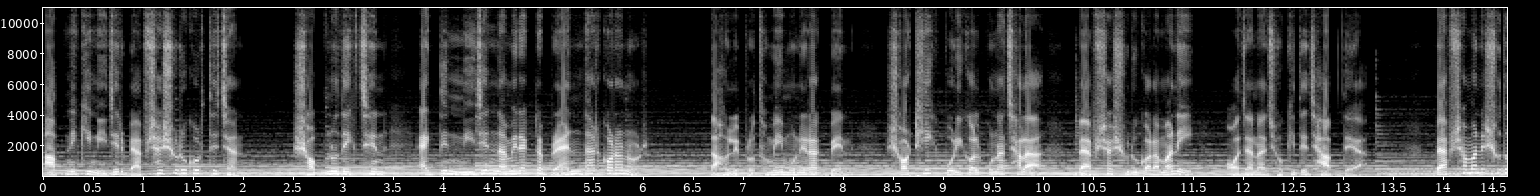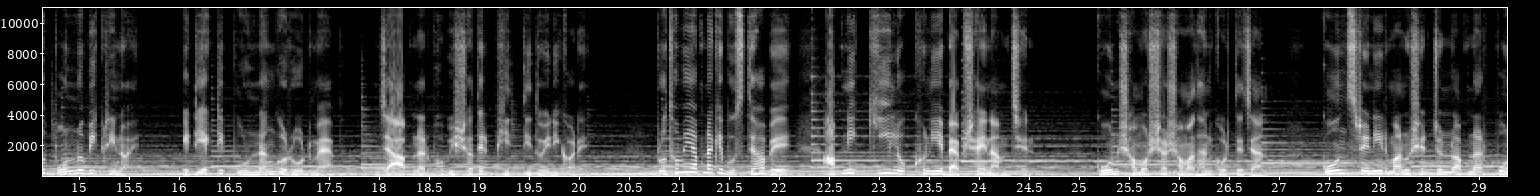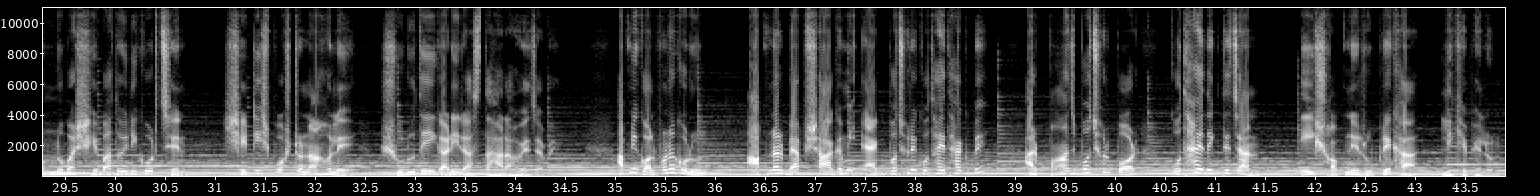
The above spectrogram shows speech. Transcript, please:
আপনি কি নিজের ব্যবসা শুরু করতে চান? স্বপ্ন দেখছেন একদিন নিজের নামের একটা ব্র্যান্ড দাঁড় করানোর? তাহলে প্রথমেই মনে রাখবেন, সঠিক পরিকল্পনা ছাড়া ব্যবসা শুরু করা মানেই অজানা ঝুঁকিতে ঝাঁপ দেয়া। ব্যবসা মানে শুধু পণ্য বিক্রি নয়, এটি একটি পূর্ণাঙ্গ রোডম্যাপ যা আপনার ভবিষ্যতের ভিত্তি তৈরি করে। প্রথমেই আপনাকে বুঝতে হবে, আপনি কি লক্ষ্য নিয়ে ব্যবসায় নামছেন? কোন সমস্যার সমাধান করতে চান? কোন শ্রেণির মানুষের জন্য আপনার পণ্য বা সেবা তৈরি করছেন, সেটি স্পষ্ট না হলে শুরুতেই গাড়ি রাস্তা হারা হয়ে যাবে। আপনি কল্পনা করুন, আপনার ব্যবসা আগামী এক বছরে কোথায় থাকবে আর পাঁচ বছর পর কোথায় দেখতে চান, এই স্বপ্নের রূপরেখা লিখে ফেলুন।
